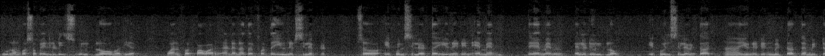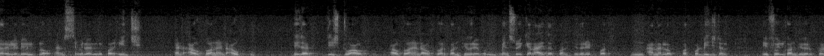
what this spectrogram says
two numbers of LEDs will glow over here. One for power and another for the unit selected. So if we will select the unit in mm the mm LED will glow if we will select the uh, unit in meter the meter LED will glow and similarly for inch and out one and out two these are these two out out one and out two are configurable means we can either configure it for um, analog or for digital. If we will configure for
